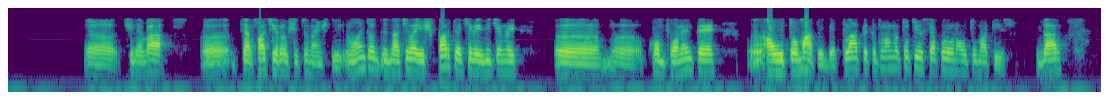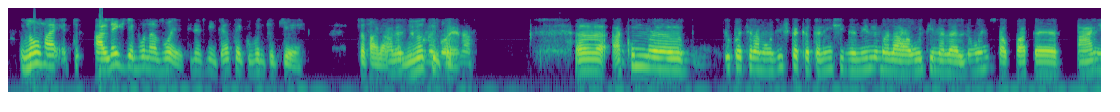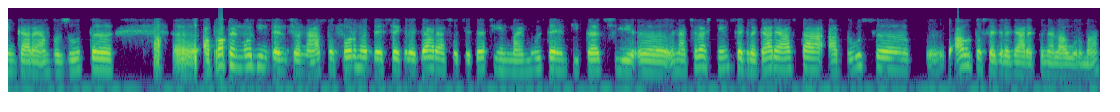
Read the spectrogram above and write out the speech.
uh, cineva uh, ți-ar face rău și tu n-ai ști. În momentul în acela ești parte acelei, zicem noi, uh, uh, componente uh, automate de plată, că până la urmă totul este acolo un automatism. Dar nu mai alegi de bunăvoie. Țineți minte, ăsta e cuvântul cheie. Să faci asta. Nu bunăvoie, da. Uh, acum, uh, după ce l-am auzit și pe Cătălin și gândindu-mă la ultimele luni sau poate ani în care am văzut uh, uh, aproape în mod intenționat, o formă de segregare a societății în mai multe entități și uh, în același timp segregarea asta a dus uh, autosegregare până la urmă,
